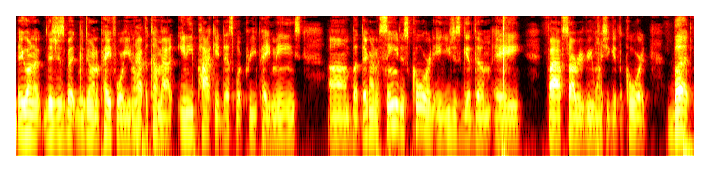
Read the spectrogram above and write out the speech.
they're gonna they're just they're gonna pay for it. You don't have to come out any pocket. That's what prepaid means. Um, but they're gonna send you this cord, and you just give them a five star review once you get the cord. But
